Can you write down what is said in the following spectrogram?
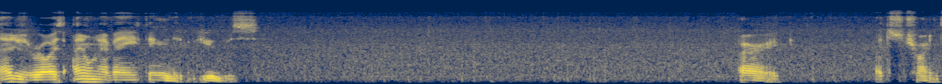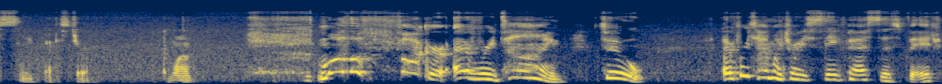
I just realized I don't have anything to use. Alright. Let's try and sneak faster. Come on. Motherfucker! Every time! Too! Every time I try to sneak past this bitch,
